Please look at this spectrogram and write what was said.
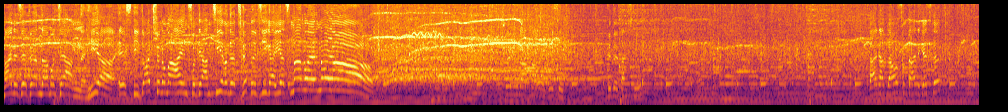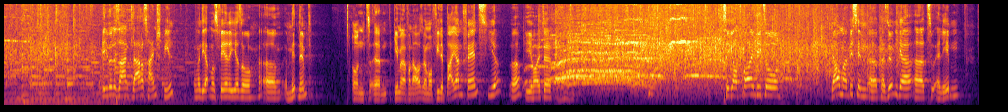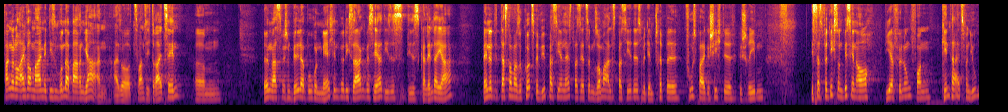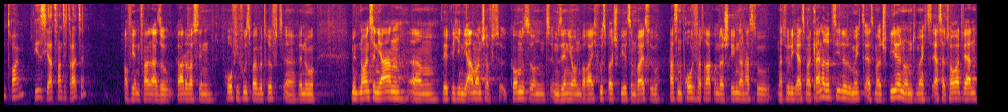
Meine sehr verehrten Damen und Herren, hier ist die deutsche Nummer 1 und der amtierende Trippelsieger. Hier ist Manuel Neuer. Schönen guten Abend, Manuel. Grüß dich. Bitte, dankst du. Dein Applaus und deine Gäste. Ich würde sagen, klares Heimspiel, wenn man die Atmosphäre hier so äh, mitnimmt. Und ähm, gehen wir davon aus, wir haben auch viele Bayern-Fans hier, äh, die heute sich auch freuen, die so ja auch mal ein bisschen äh, persönlicher äh, zu erleben. Fangen wir doch einfach mal mit diesem wunderbaren Jahr an, also 2013. Ähm, irgendwas zwischen Bilderbuch und Märchen, würde ich sagen, bisher, dieses, dieses Kalenderjahr. Wenn du das nochmal so kurz Revue passieren lässt, was jetzt im Sommer alles passiert ist, mit dem Triple Fußballgeschichte geschrieben, ist das für dich so ein bisschen auch die Erfüllung von Kindheits-, von Jugendträumen dieses Jahr 2013? Auf jeden Fall. Also gerade was den Profifußball betrifft, äh, wenn du mit 19 Jahren ähm, wirklich in die A-Mannschaft kommst und im Seniorenbereich Fußball spielst und weißt, du hast einen Profivertrag unterschrieben, dann hast du natürlich erstmal kleinere Ziele. Du möchtest erstmal spielen und möchtest erster Torwart werden.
